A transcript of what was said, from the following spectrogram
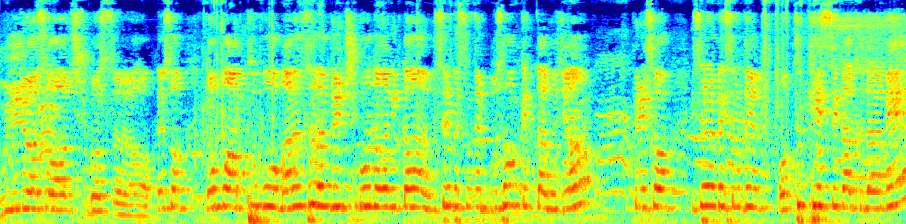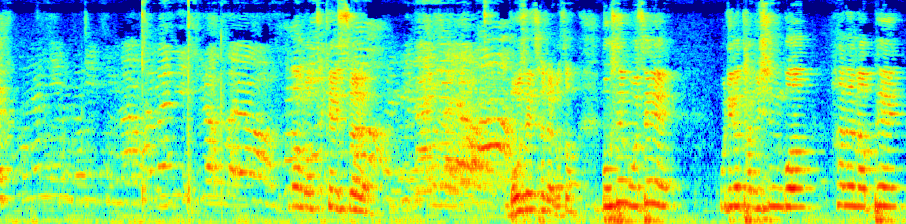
물려서 죽었어요. 그래서 너무 아프고 많은 사람들이 죽어나가니까 이스라엘 백성들 무서웠겠다, 그죠? 그래서 이스라엘 백성들 어떻게 했을까, 그 다음에? 하나님 싫었어요. 그 다음 어떻게 했어요? 모세 찾아가서 모세 모세 우리가 당신과 하나님 앞에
